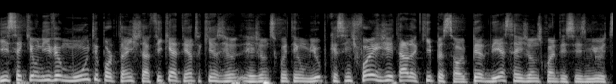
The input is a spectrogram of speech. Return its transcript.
isso aqui é um nível muito importante, tá? Fiquem atentos aqui na região de 51 mil, porque se a gente for rejeitado aqui, pessoal, e perder essa região dos 46.800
